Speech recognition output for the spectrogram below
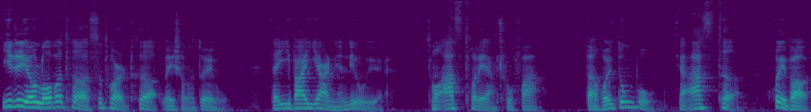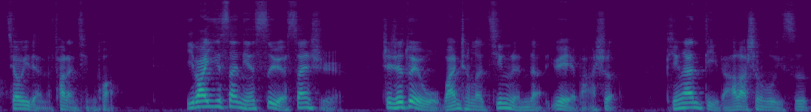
一支由罗伯特·斯图尔特为首的队伍，在1812年6月从阿斯托里亚出发，返回东部，向阿斯特汇报交易点的发展情况。1813年4月30日。这支队伍完成了惊人的越野跋涉，平安抵达了圣路易斯。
